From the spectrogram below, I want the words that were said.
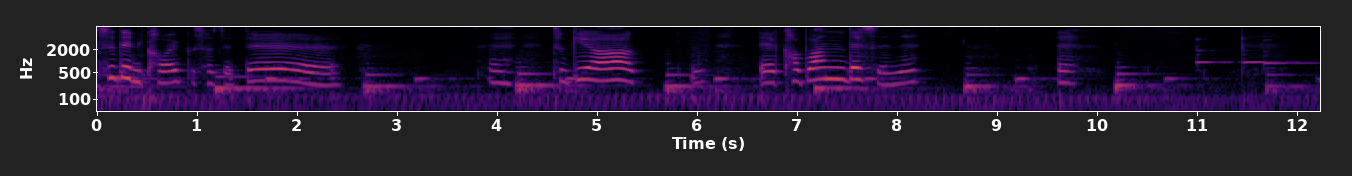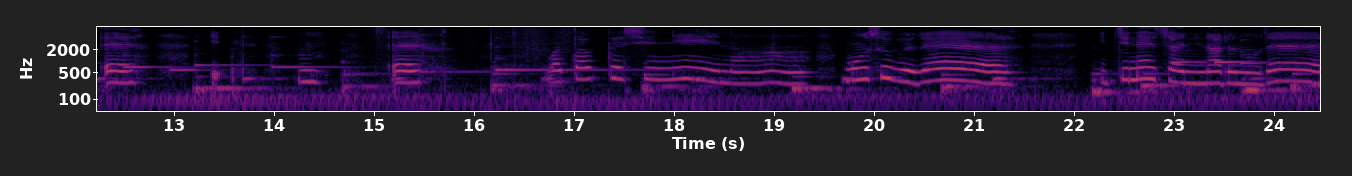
すでに可愛くさせてえ次はえカバンですね。私になもうすぐで1年生になるので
